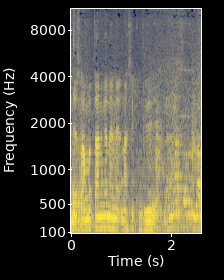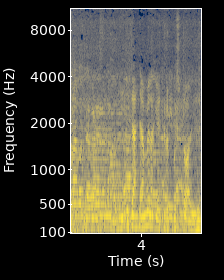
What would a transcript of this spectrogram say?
Nek selamatan kan nenek nasi gurih ya. Udah jamnya lagi direbus tok ini.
